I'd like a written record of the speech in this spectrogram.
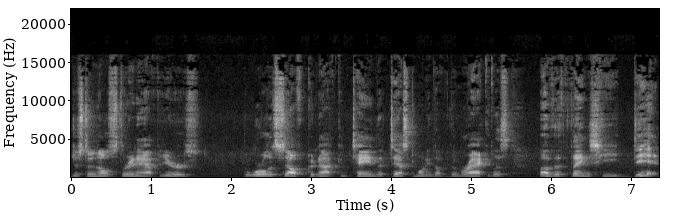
Just in those three and a half years, the world itself could not contain the testimony of the miraculous of the things he did.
